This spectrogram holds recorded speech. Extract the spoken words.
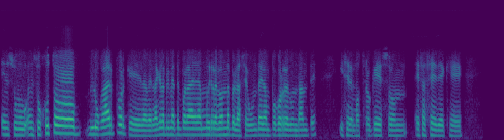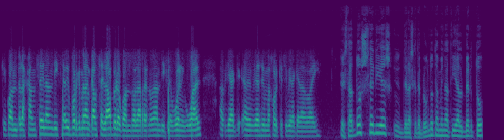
en su en su justo lugar porque la verdad que la primera temporada era muy redonda pero la segunda era un poco redundante y se demostró que son esas series que, que cuando las cancelan dice hoy porque me la han cancelado pero cuando la renuevan dice bueno igual habría habría sido mejor que se hubiera quedado ahí estas dos series, de las que te pregunto también a ti, Alberto,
